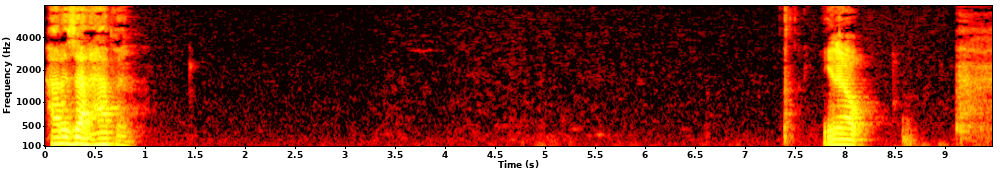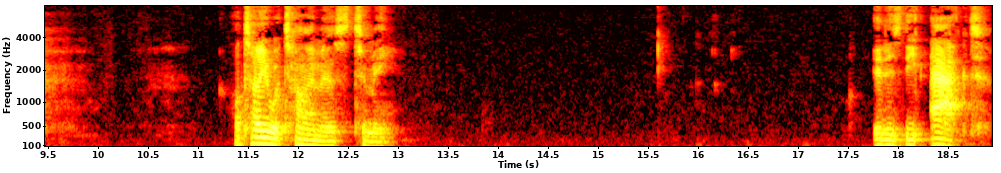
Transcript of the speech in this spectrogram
how does that happen? You know, I'll tell you what time is to me. It is the act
